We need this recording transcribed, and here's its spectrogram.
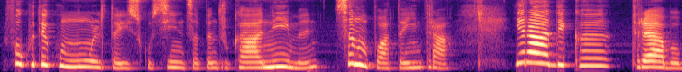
făcute cu multă iscusință pentru ca nimeni să nu poată intra. Era adică treabă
